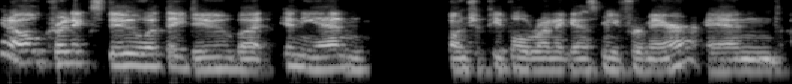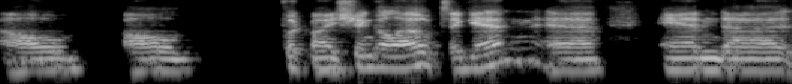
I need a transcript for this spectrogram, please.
you know, critics do what they do, but in the end, a bunch of people run against me for mayor, and I'll I'll put my shingle out again uh, and uh,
